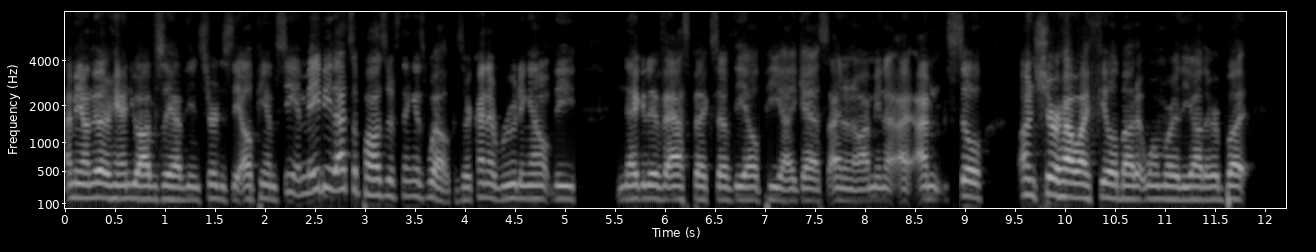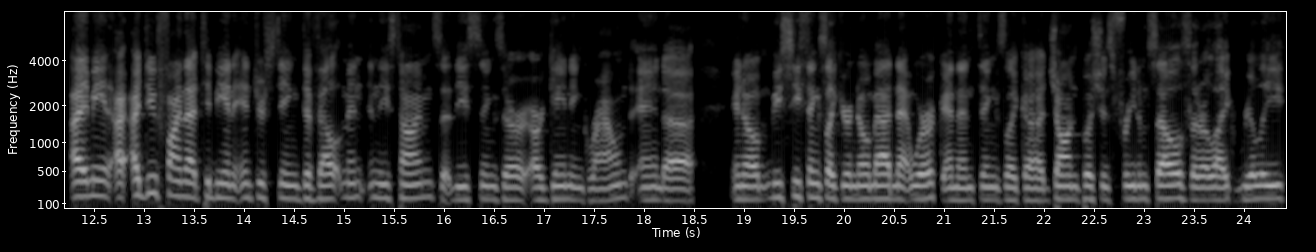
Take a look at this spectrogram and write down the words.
I mean, on the other hand, you obviously have the insurgency, the LPMC, and maybe that's a positive thing as well because they're kind of rooting out the negative aspects of the LP, I guess. I don't know. I mean, I, am still unsure how I feel about it one way or the other, but I mean, I, I, do find that to be an interesting development in these times that these things are, are gaining ground. And, uh, you know, we see things like your Nomad Network and then things like uh, John Bush's Freedom Cells that are like really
